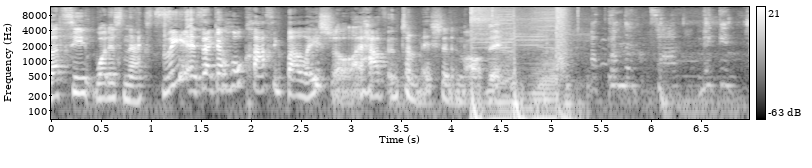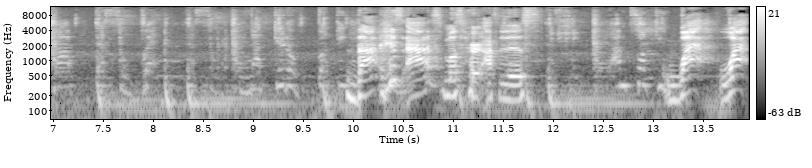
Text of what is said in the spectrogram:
Let's see what is next. See, it's like a whole classic ballet show. I have intermission and all. That, his ass must hurt after this. Whack, whack,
